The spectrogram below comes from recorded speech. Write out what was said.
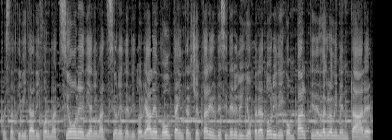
Questa attività di formazione e di animazione territoriale è volta a intercettare il desiderio degli operatori dei comparti dell'agroalimentare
